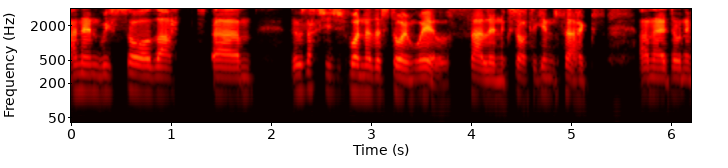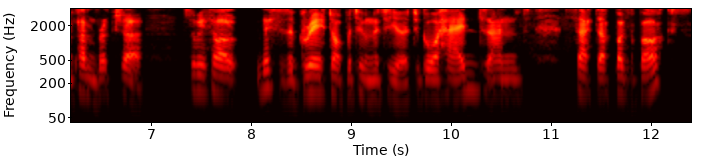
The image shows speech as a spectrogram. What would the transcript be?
And then we saw that um, there was actually just one other store in Wales selling exotic insects, and uh, down in Pembrokeshire. So we thought this is a great opportunity here to go ahead and set up Bug Box.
